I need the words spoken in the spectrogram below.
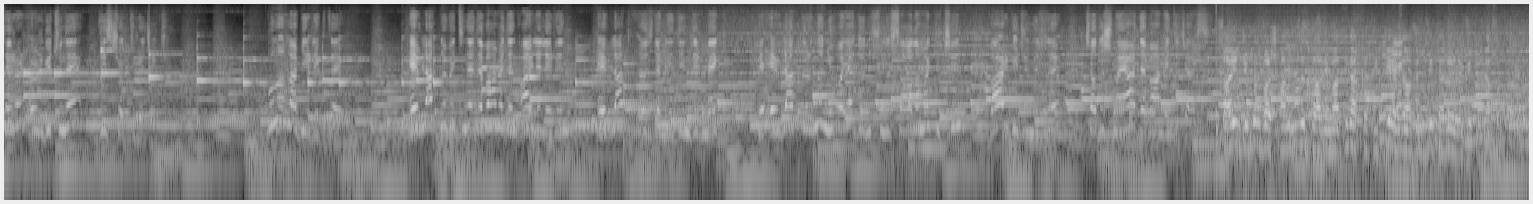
terör örgütüne diz çöktürecek. Bununla birlikte evlat nöbetine devam eden ailelerin evlat özlemini dindirmek ve evlatlarının yuvaya dönüşünü sağlamak için var gücümüzle çalışmaya devam edeceğiz. Sayın Cumhurbaşkanımızın talimatıyla 42 evladımızı terör örgütünden kurtardık.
